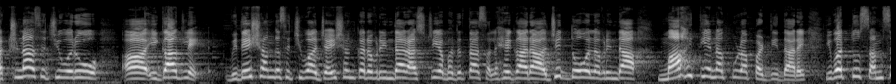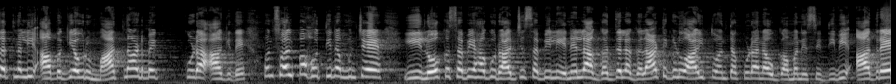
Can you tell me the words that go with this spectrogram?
ರಕ್ಷಣಾ ಸಚಿವರು ಈಗಾಗಲೇ ವಿದೇಶಾಂಗ ಸಚಿವ ಜೈಶಂಕರ್ ಅವರಿಂದ, ರಾಷ್ಟ್ರೀಯ ಭದ್ರತಾ ಸಲಹೆಗಾರ ಅಜಿತ್ ದೋವಲ್ ಅವರಿಂದ ಮಾಹಿತಿಯನ್ನ ಕೂಡ ಪಡೆದಿದ್ದಾರೆ. ಇವತ್ತು ಸಂಸತ್ನಲ್ಲಿ ಆ ಬಗ್ಗೆ ಅವರು ಮಾತನಾಡಬೇಕು ಕೂಡ ಆಗಿದೆ. ಒಂದು ಸ್ವಲ್ಪ ಹೊತ್ತಿನ ಮುಂಚೆ ಈ ಲೋಕಸಭೆ ಹಾಗೂ ರಾಜ್ಯಸಭೆಯಲ್ಲಿ ಏನೆಲ್ಲ ಗದ್ದಲ ಗಲಾಟೆಗಳು ಆಯಿತು ಅಂತ ಕೂಡ ನಾವು ಗಮನಿಸಿದ್ದೀವಿ. ಆದರೆ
